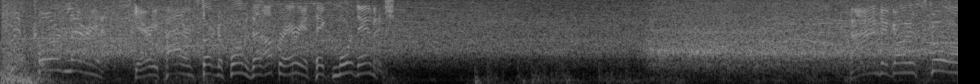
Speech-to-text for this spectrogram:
Ripcord lariat. Scary pattern starting to form as that upper area takes more damage. Time to go to school.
